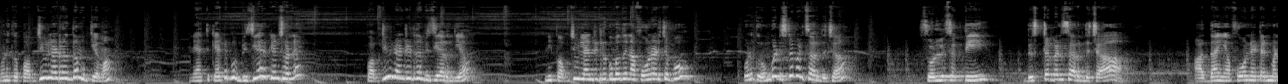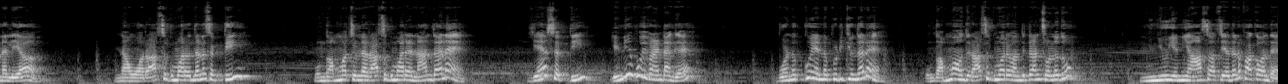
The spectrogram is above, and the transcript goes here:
உனக்கு பப்ஜி விளையாடுறது தான் முக்கியமா? நேற்று கேட்டப்போ பிஸியா இருக்கேன்னு சொன்னேன். பப்ஜி விளையாண்டுட்டு தான் பிஸியா இருந்தியா? நீ பப்ஜி விளையாண்டுட்டு இருக்கும்போது நான் ஃபோன் அடிச்சப்போ உனக்கு ரொம்ப டிஸ்டர்பன்ஸா இருந்துச்சா? சொல்லு சக்தி டிஸ்டர்பன்ஸா இருந்துச்சா? அதான் என் ஃபோன் அட்டன் பண்ணலையா? நான் உன் ராசகுமாரன் தானே சக்தி? உங்க அம்மா சொன்ன ராசகுமாரன் நான் தானே? ஏன் சக்தி? என்னையும் போய் வேண்டாங்க. உனக்கும் என்ன பிடிக்கும் தானே? உங்க அம்மா வந்து ராசகுமாரன் வந்துட்டான்னு சொன்னதும் நீயும் என்னை ஆசாசியா தானே பார்க்க வந்த?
